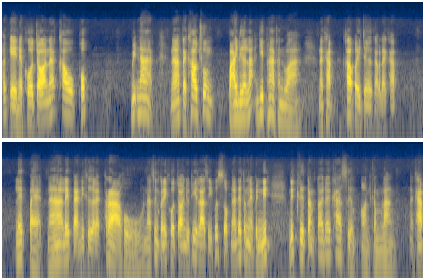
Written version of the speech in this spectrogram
พระเกตเนี่ยโคจรนะเข้าพบวินาศนะแต่เข้าช่วงปลายเดือนละ 25ธันวานะครับเข้าไปเจอกับอะไรครับ เลข8นะเลข8นี่คืออะไรพระราหูนะซึ่งตอนนี้โคจรอยู่ที่ราศีพฤษภนะได้ตำแหน่งเป็นนิด นิดคือต่ำต้อยด้อยค่าเสื่อมอ่อนกำลังนะครับ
